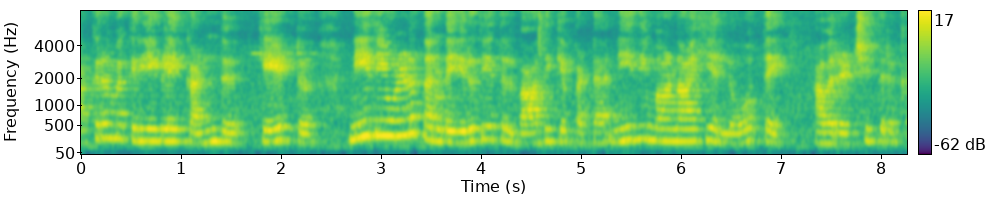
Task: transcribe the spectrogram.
அக்கிரம கிரியைகளை கண்டு கேட்டு நீதியுள்ள தன்னுடைய இருதயத்தில் பாதிக்கப்பட்ட நீதிமானாகிய லோத்தை அவர் ரட்சித்திருக்க.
